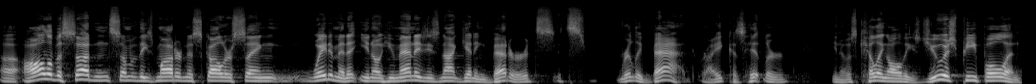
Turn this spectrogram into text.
uh, all of a sudden, some of these modernist scholars saying, wait a minute, you know, humanity is not getting better. It's, it's really bad, right? Because Hitler, you know, is killing all these Jewish people and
